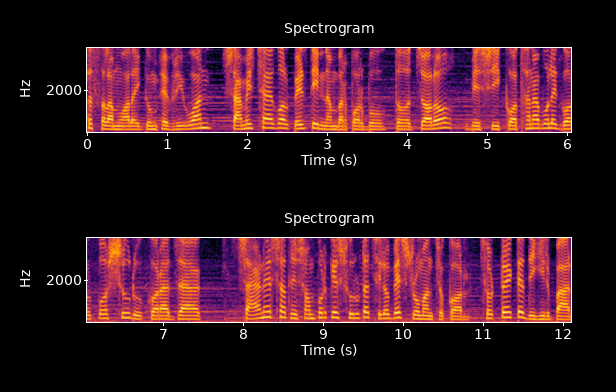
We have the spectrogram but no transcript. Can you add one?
আসসালামু আলাইকুম এভরিওয়ান স্বামীর ছায়া গল্পের তিন নাম্বার পর্ব। তো চলো, বেশি কথা না বলে গল্প শুরু করা যাক। সায়নের সাথে সম্পর্কের শুরুটা ছিল বেশ রোমাঞ্চকর। ছোট্ট একটা দিঘির পার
